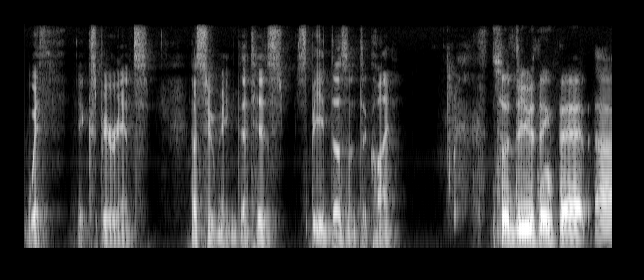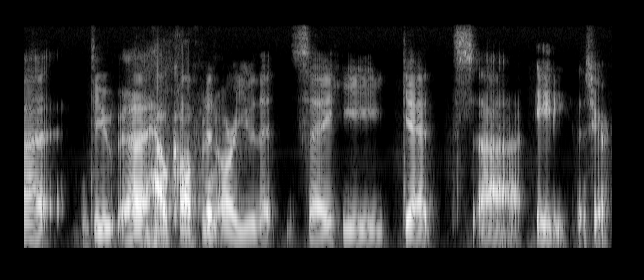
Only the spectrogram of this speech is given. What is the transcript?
with experience, assuming that his speed doesn't decline. So, do you think that? Uh, do you? Uh, how confident are you that, say, he gets uh, 80 this year?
